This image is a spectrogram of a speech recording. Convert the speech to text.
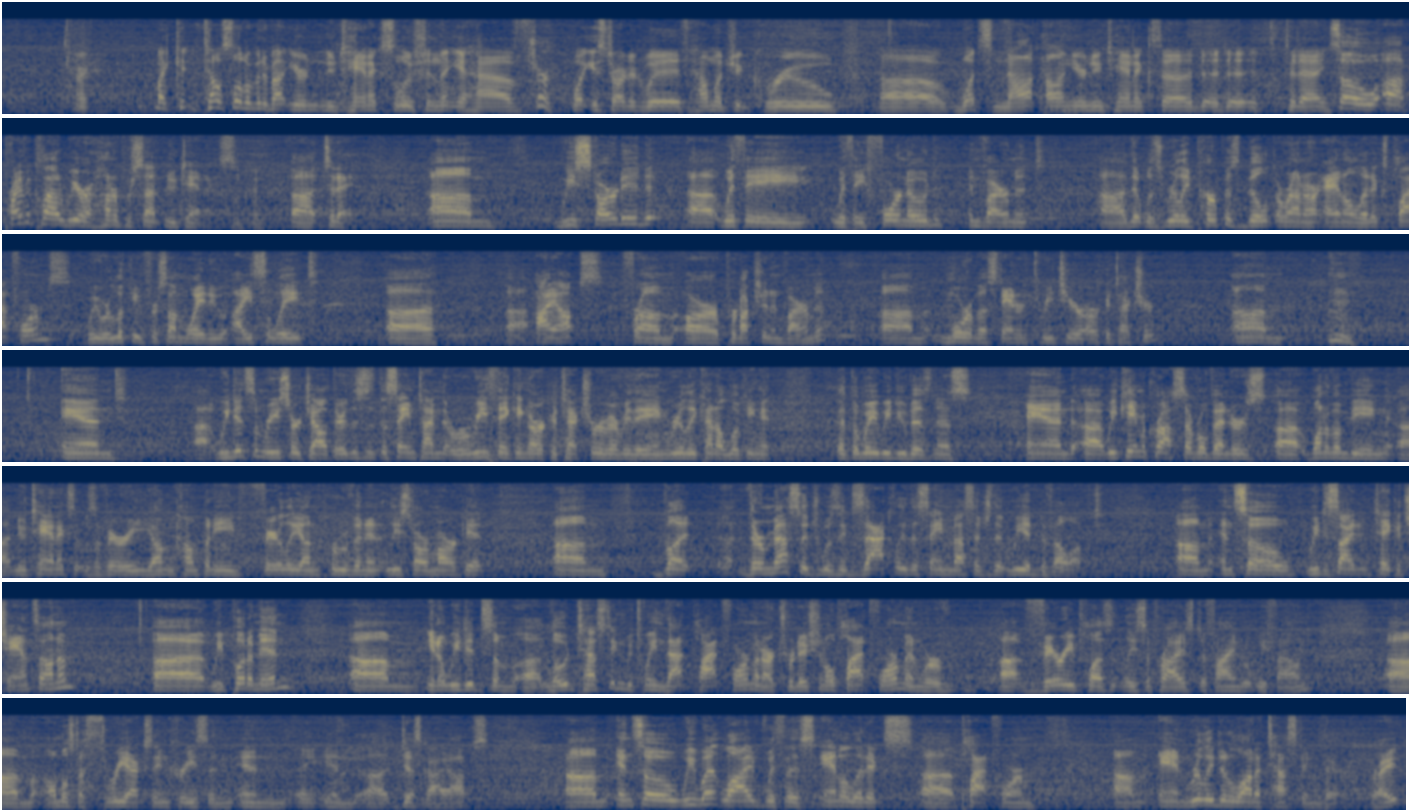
All right. Mike, can, tell us a little bit about your Nutanix solution that you have. Sure. What you started with, how much it grew, uh, what's not on your Nutanix uh, today? So uh, private cloud, we are 100% Nutanix okay. Uh, today. Um, we started uh, with a with a four node environment uh, that was really purpose built around our analytics platforms. We were looking for some way to isolate uh, uh IOPS from our production environment, um, more of a standard three tier architecture. Um, and uh, we did some research out there. This is at the same time that we're rethinking architecture of everything, really kind of looking at, at the way we do business. And uh, we came across several vendors, uh, one of them being Nutanix. It was a very young company, fairly unproven in at least our market. Um, but uh, their message was exactly the same message that we had developed. Um, and so we decided to take a chance on them. Uh, we put them in. Um, you know, we did some uh, load testing between that platform and our traditional platform, and we're very pleasantly surprised to find what we found. Um, almost a 3x increase in, in, in disk IOPS. Um, and so we went live with this analytics uh, platform um, and really did a lot of testing there, right?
